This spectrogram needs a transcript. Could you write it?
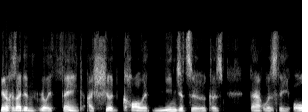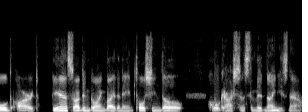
You know, because I didn't really think I should call it ninjutsu because that was the old art. Yeah, so I've been going by the name Toshindo, oh gosh, since the mid 90s now.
